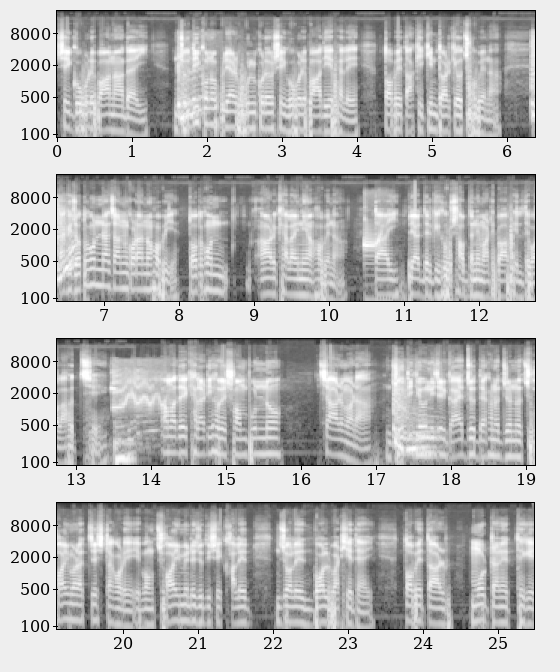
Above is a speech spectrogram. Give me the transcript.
সেই গোবরে পা না দেয়। যদি কোনো প্লেয়ার ভুল করেও সেই গোবরে পা দিয়ে ফেলে, তবে তাকে কিন্তু আর কেউ ছুবে না। তাকে যতক্ষণ না চান করানো হবে ততক্ষণ আর খেলায় নেওয়া হবে না। তাই প্লেয়ারদেরকে খুব সাবধানে মাঠে পা ফেলতে বলা হচ্ছে। আমাদের খেলাটি হবে সম্পূর্ণ চার মারা। যদি কেউ নিজের গায়ের জোর দেখানোর জন্য ছয় মারার চেষ্টা করে এবং ছয় মেরে যদি সে খালের জলে বল পাঠিয়ে দেয় তবে তার মোট রানের থেকে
